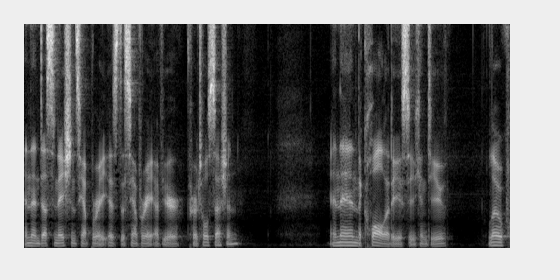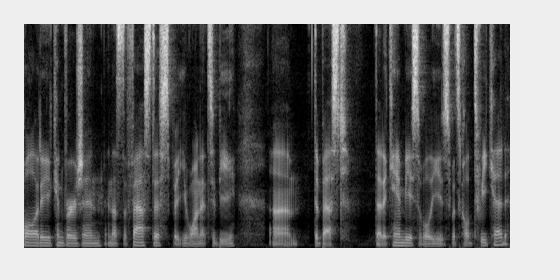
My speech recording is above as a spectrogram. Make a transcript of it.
And then destination sample rate is the sample rate of your Pro Tools session. And then the quality, so you can do low quality conversion, and that's the fastest, but you want it to be um, the best that it can be. So we'll use what's called Tweakhead.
